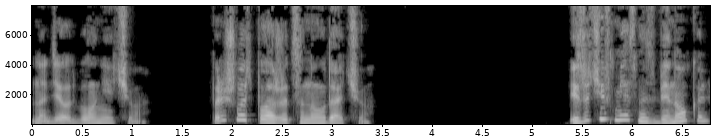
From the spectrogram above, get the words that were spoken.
Но делать было нечего. Пришлось положиться на удачу. Изучив местность бинокль,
